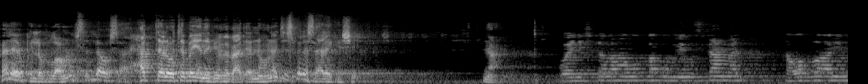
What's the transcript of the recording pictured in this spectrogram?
فلا يكلف الله نفسا إلا وسعها. حتى لو تبين فيما بعد أنه نجس فليس عليك شيء. نعم. وإن اشتبه مطلق بمستعمل توضأ من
